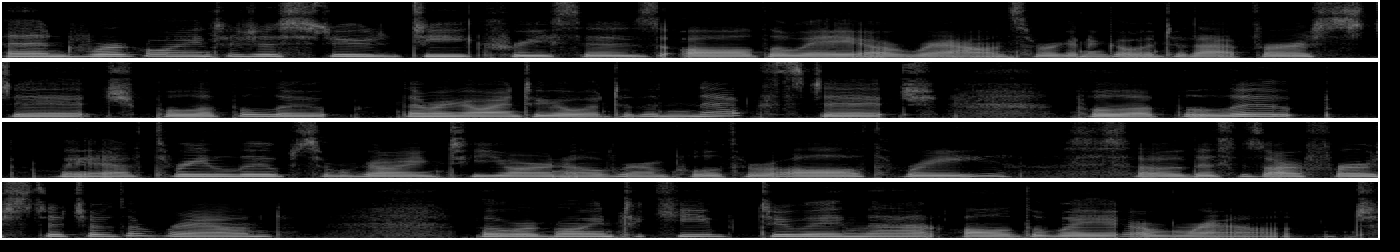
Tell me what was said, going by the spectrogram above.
And we're going to just do decreases all the way around. So we're going to go into that first stitch, pull up a loop. Then we're going to go into the next stitch, pull up a loop, we have three loops, so we're going to yarn over and pull through all three. So this is our first stitch of the round, but we're going to keep doing that all the way around.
